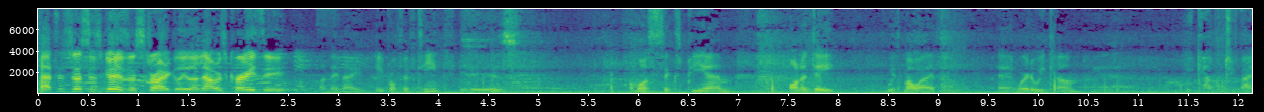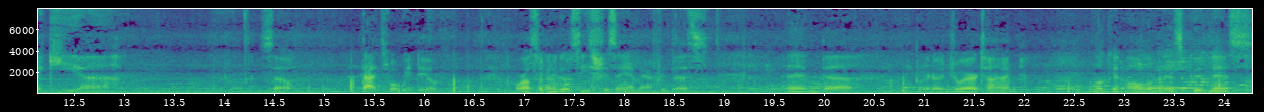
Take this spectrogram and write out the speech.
That's just as good as a strike, Leland. That was crazy. Monday night, April 15th. It is almost 6 p.m. on a date with my wife. And where do we come? We come to IKEA. So that's what we do. We're also going to go see Shazam after this. And uh, we're going to enjoy our time. Look at all of this goodness.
